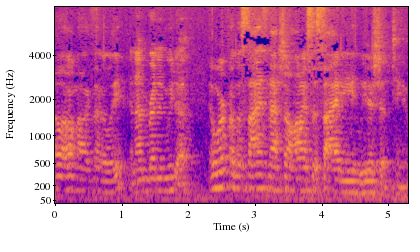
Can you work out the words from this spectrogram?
Hello, I'm Alexander Lee, And I'm Brendan Wida. and we're from the Science National Honor Society leadership team.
